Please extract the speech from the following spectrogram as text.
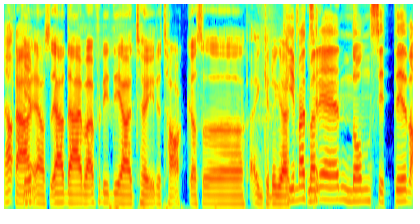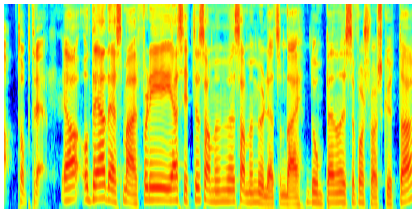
Ja, Ja, ja, altså, ja, det er bare fordi de har et høyere tak, altså. Enkelt og greit. Gi meg Men- tre non-City, da. Topp tre. Ja, og det er det som er. Fordi jeg sitter jo sammen med samme mulighet som deg. Dumpe en av disse forsvarsgutta.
